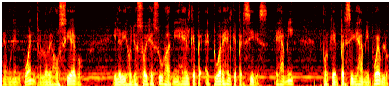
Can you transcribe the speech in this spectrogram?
en un encuentro, lo dejó ciego y le dijo, yo soy Jesús, a mí es el que, tú eres el que persigues, es a mí, porque persigues a mi pueblo.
